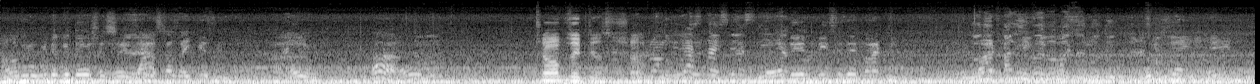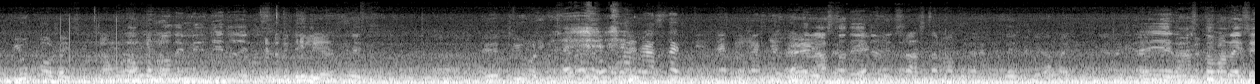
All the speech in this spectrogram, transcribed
আমাদের ওখানে কিন্তু জাহাজটা যাইতেছিল হ্যাঁ সব। যাইতেছে সব নদীর নিচে যে মাটি মাটি নদী এই টিউব বসাইছে কেমন আমরা নদীর নিচ দিয়ে তো যাইতাছি এটা তো ক্লিয়ার এই যে টিউব এই রাস্তা এই রাস্তা বানাইছে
